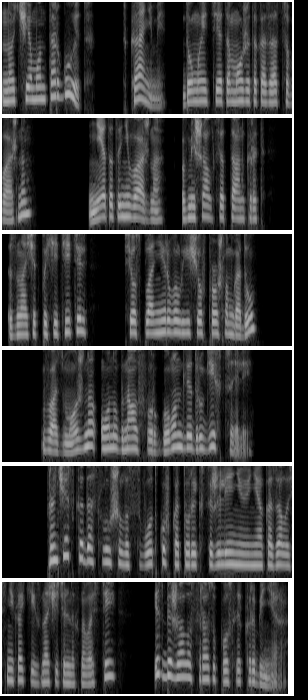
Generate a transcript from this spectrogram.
но чем он торгует?» Тканями. Думаете, это может оказаться важным?» «Нет, это не важно», — вмешался Танкред. «Значит, похититель все спланировал еще в прошлом году?» «Возможно, он угнал фургон для других целей». Франческа дослушала сводку, в которой, к сожалению, не оказалось никаких значительных новостей, и сбежала сразу после карабинера.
